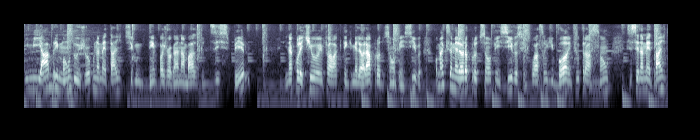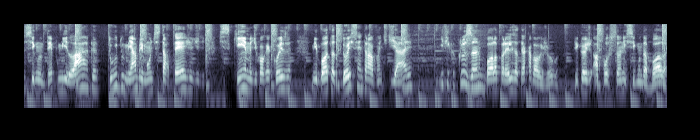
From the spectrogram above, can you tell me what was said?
e me abre mão do jogo na metade do segundo tempo para jogar na base do desespero. E na coletiva vem falar que tem que melhorar a produção ofensiva. Como é que você melhora a produção ofensiva, circulação de bola, infiltração? Se você na metade do segundo tempo me larga tudo, me abre mão de estratégia, de, de esquema, de qualquer coisa me bota dois centroavantes de área e fica cruzando bola para eles até acabar o jogo. Fica apostando em segunda bola,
